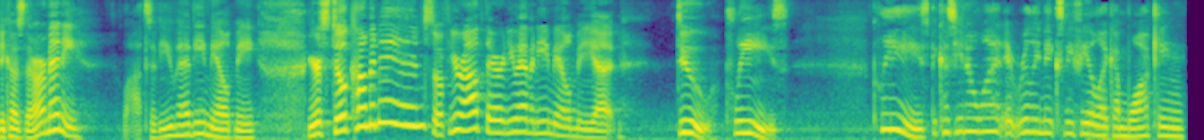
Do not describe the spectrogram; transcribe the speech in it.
Because there are many. Lots of you have emailed me. You're still coming in. So if you're out there and you haven't emailed me yet, do, please. Please, because you know what? It really makes me feel like I'm walking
